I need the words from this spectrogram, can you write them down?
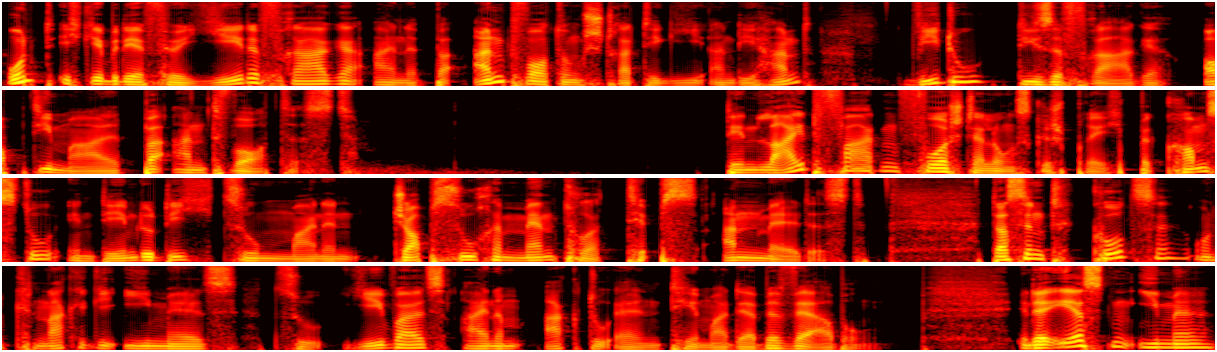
und ich gebe dir für jede Frage eine Beantwortungsstrategie an die Hand, wie du diese Frage optimal beantwortest. Den Leitfaden Vorstellungsgespräch bekommst du, indem du dich zu meinen Jobsuche Mentor Tipps anmeldest. Das sind kurze und knackige E-Mails zu jeweils einem aktuellen Thema der Bewerbung. In der ersten E-Mail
